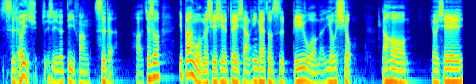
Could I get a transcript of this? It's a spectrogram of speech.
是的可以学习的地方。是的，啊，就是说，一般我们学习的对象应该都是比我们优秀，然后有些。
